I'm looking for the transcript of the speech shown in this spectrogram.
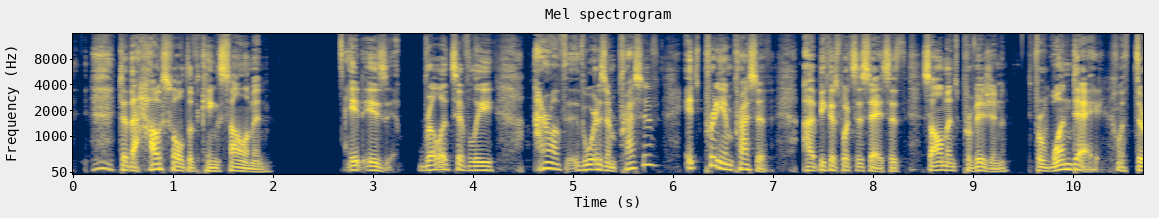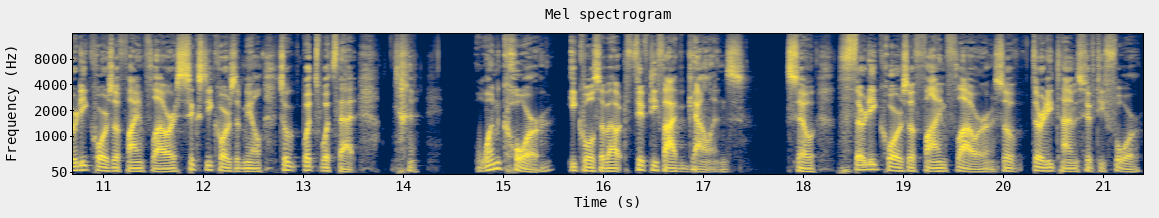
to the household of King Solomon. It is relatively, I don't know if the word is impressive. It's pretty impressive uh, because what's it say? It says Solomon's provision for one day with 30 cors of fine flour, 60 cors of meal. So what's what's that? one cor equals about 55 gallons. So 30 cors of fine flour, so 30 times 54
